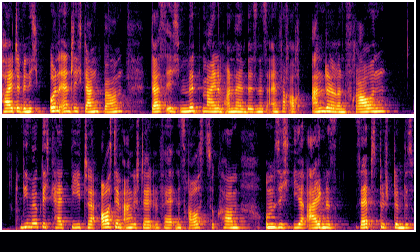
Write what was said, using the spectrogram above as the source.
heute bin ich unendlich dankbar, dass ich mit meinem Online-Business einfach auch anderen Frauen die Möglichkeit biete, aus dem Angestelltenverhältnis rauszukommen, um sich ihr eigenes selbstbestimmtes,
